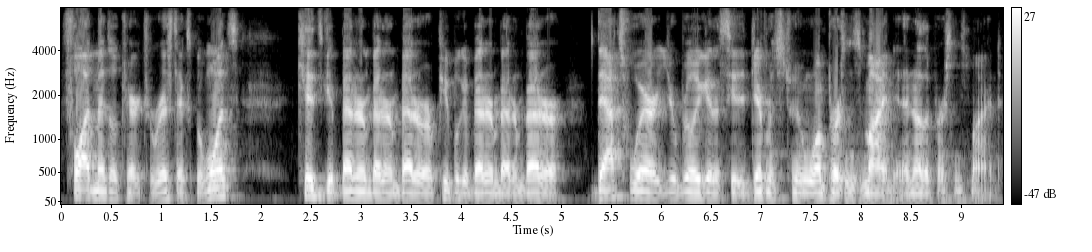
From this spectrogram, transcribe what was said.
flawed mental characteristics. But once kids get better and better and better, or people get better and better and better, that's where you're really going to see the difference between one person's mind and another person's mind.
